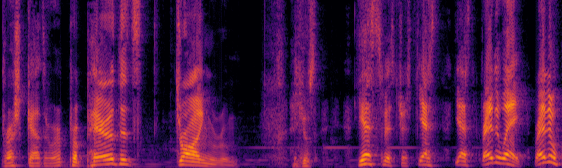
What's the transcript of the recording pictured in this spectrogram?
brush gatherer, prepare this drawing room. And he goes, "Yes, mistress. Yes, yes. Right away. Right, a-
